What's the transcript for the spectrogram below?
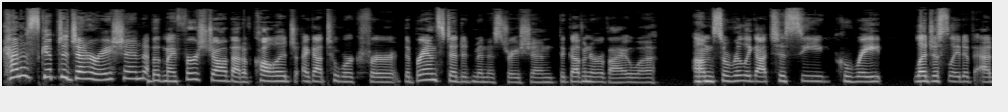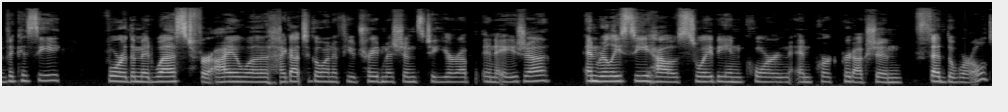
kind of skipped a generation, but my first job out of college, I got to work for the Branstad administration, the governor of Iowa. Um, so really got to see great legislative advocacy for the Midwest, for Iowa. I got to go on a few trade missions to Europe and Asia and really see how soybean, corn, and pork production fed the world.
